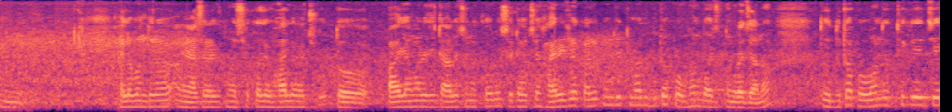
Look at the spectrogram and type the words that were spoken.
হ্যালো বন্ধুরা, আমি আশা রাখি তোমার সকলে ভালো আছো। তো আজ আমরা যেটা আলোচনা করব সেটা হচ্ছে হাইরেজা কালিক্রম যে তোমাদের দুটো প্রবন্ধ আছে, তোমরা জানো। তো দুটো প্রবন্ধ থেকে যে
